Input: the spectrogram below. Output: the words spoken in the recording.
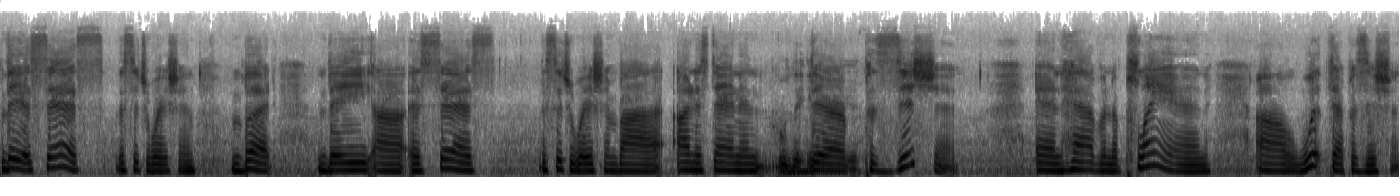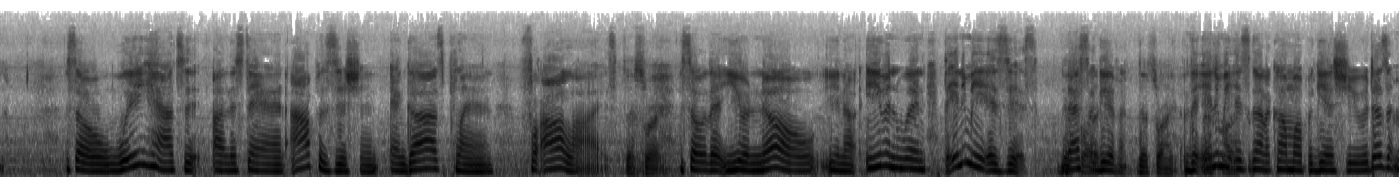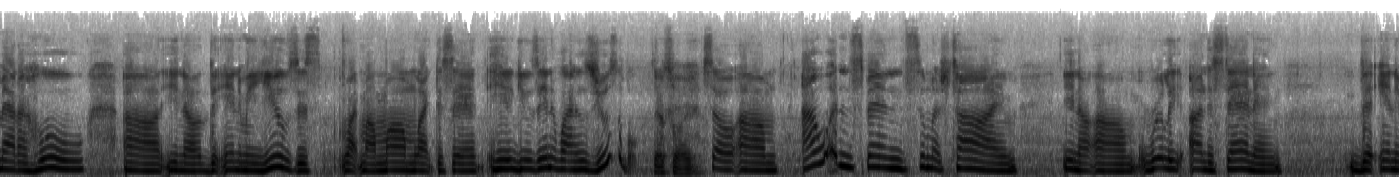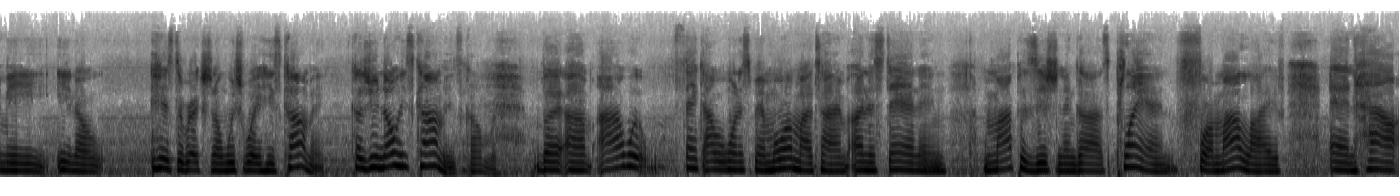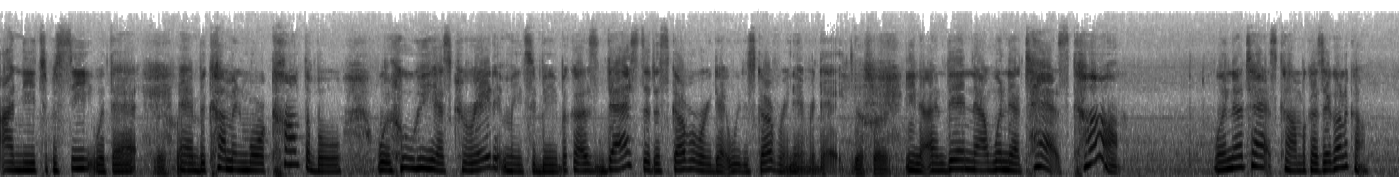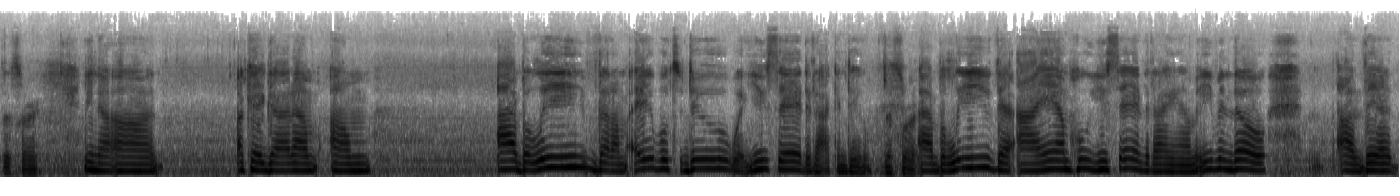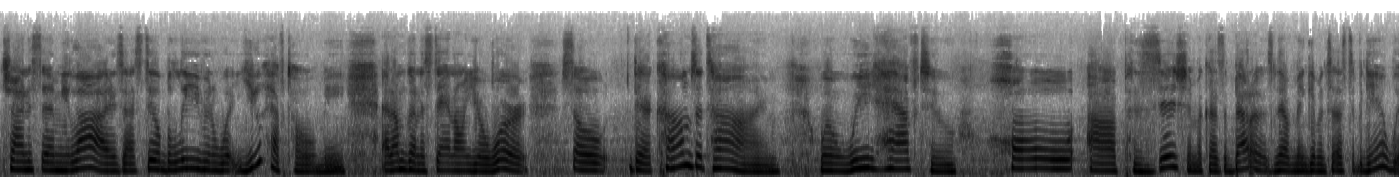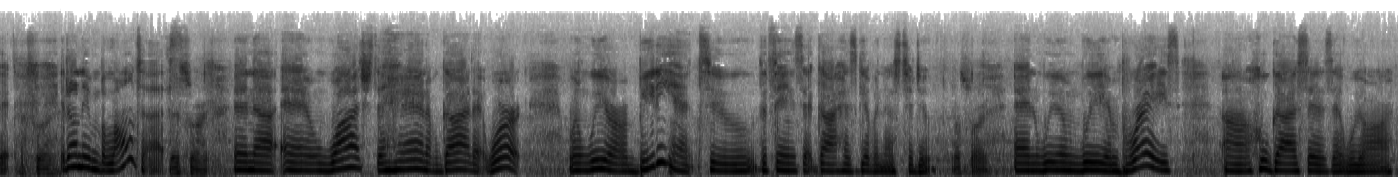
they assess the situation, but they uh, assess the situation by understanding the their is. position and having a plan uh, with their position. So we have to understand our position and God's plan for our lives That's right. so that you know, you know, even when the enemy exists, that's, a right. given. That's right. The That's enemy right. is going to come up against you. It doesn't matter who, uh, you know, the enemy uses. Like my mom liked to say, he'll use anyone who's usable. That's right. So um, I wouldn't spend too much time, you know, um, really understanding the enemy, you know, his direction on which way he's coming, because you know he's coming. He's coming. But um, I would think I would want to spend more of my time understanding my position in God's plan for my life and how I need to proceed with that and becoming more comfortable with who He has created me to be because that's the discovery that we're discovering every day. That's right. You know, and then now when the attacks come, when the attacks come, because they're going to come, That's right. you know, uh, okay, God, I'm, um, I believe that I'm able to do what you said that I can do. That's right. I believe that I am who you said that I am. Even though uh, they're trying to send me lies, I still believe in what you have told me, and I'm going to stand on your word. So there comes a time when we have to hold our position because the battle has never been given to us to begin with. That's right. It don't even belong to us That's right. and uh, and watch the hand of God at work when we are obedient to the things that God has given us to do, That's right. and we we embrace uh, who God says that we are.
